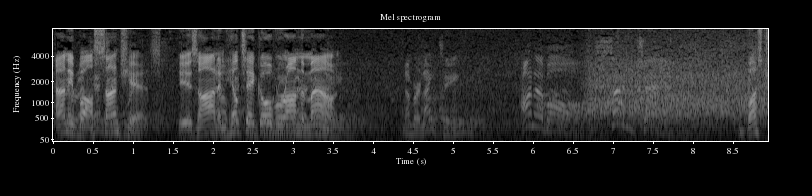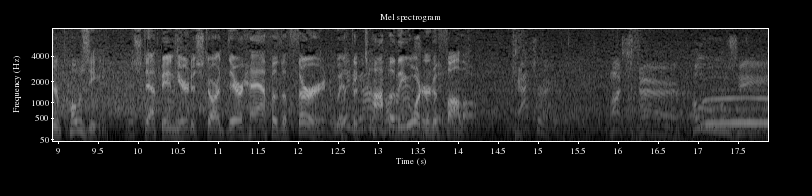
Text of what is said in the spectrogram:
Anibal Sanchez is on, and he'll take over on the mound. Number 19, Anibal Sanchez. Buster Posey will step in here to start their half of the third with the top of the order to follow. Catcher, Buster Posey.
